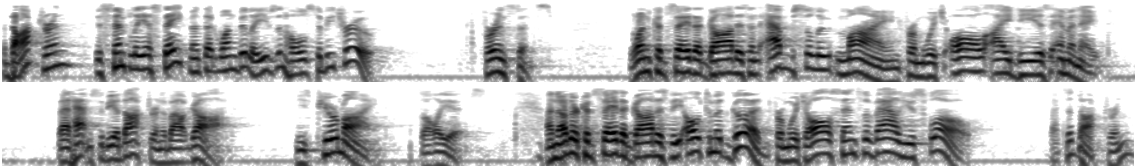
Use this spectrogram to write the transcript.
A doctrine is simply a statement that one believes and holds to be true. For instance, one could say that God is an absolute mind from which all ideas emanate. That happens to be a doctrine about God. He's pure mind. That's all he is. Another could say that God is the ultimate good from which all sense of values flow. That's a doctrine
